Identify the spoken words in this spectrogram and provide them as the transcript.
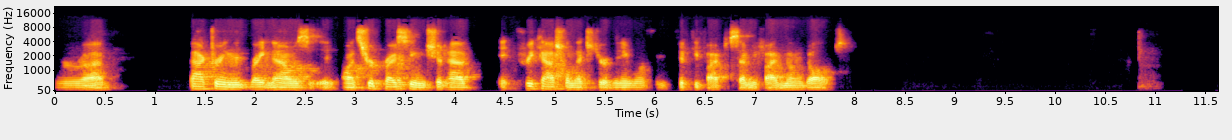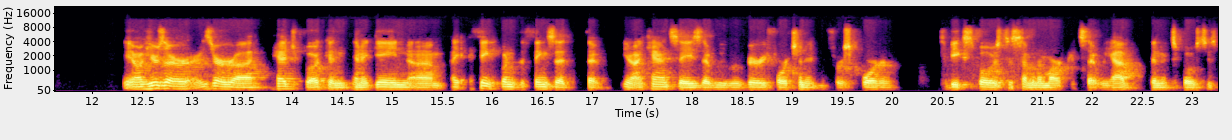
we're uh, factoring right now is on strip pricing, we should have free cash flow next year of anywhere from 55 to 75 million dollars. You know, here's our here's our uh, hedge book, and and again, um, I, think one of the things that that you know I can say is that we were very fortunate in the first quarter to be exposed to some of the markets that we have been exposed to,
